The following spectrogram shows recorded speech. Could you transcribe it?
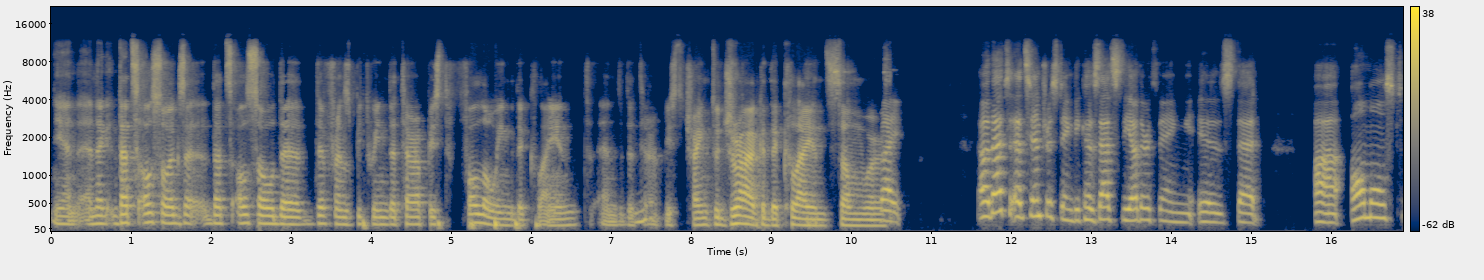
Yeah and, and that's also exa- that's also the difference between the therapist following the client and the mm-hmm. therapist trying to drag the client somewhere. Right. Oh that's that's interesting because that's the other thing is that uh, almost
